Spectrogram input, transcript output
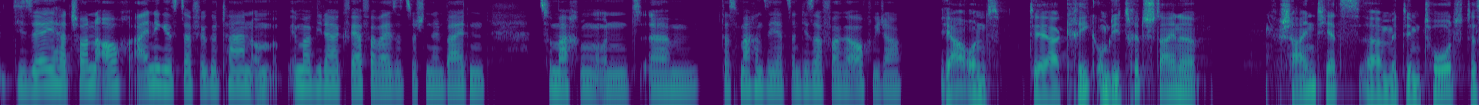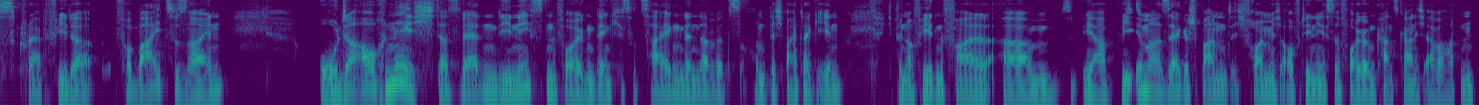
die Serie hat schon auch einiges dafür getan, um immer wieder Querverweise zwischen den beiden zu machen. Und ähm, das machen sie jetzt in dieser Folge auch wieder. Ja, und der Krieg um die Trittsteine scheint jetzt äh, mit dem Tod des Crabfeeder vorbei zu sein. Oder auch nicht. Das werden die nächsten Folgen, denke ich, so zeigen, denn da wird es ordentlich weitergehen. Ich bin auf jeden Fall, ähm, ja, wie immer sehr gespannt. Ich freue mich auf die nächste Folge und kann es gar nicht erwarten.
